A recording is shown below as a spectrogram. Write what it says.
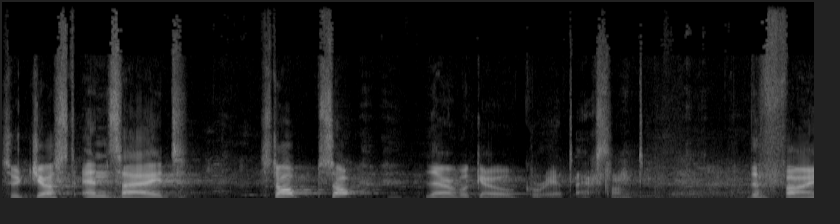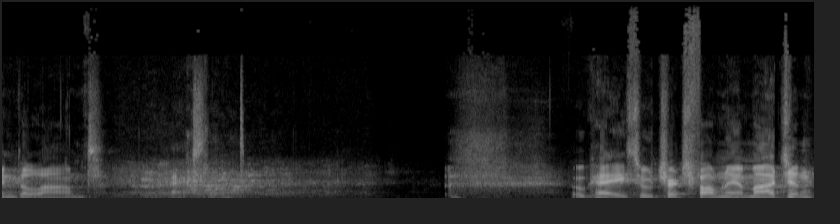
So, just inside, stop, stop. There we go. Great, excellent. They've found the land. Excellent. Okay, so church family, imagine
